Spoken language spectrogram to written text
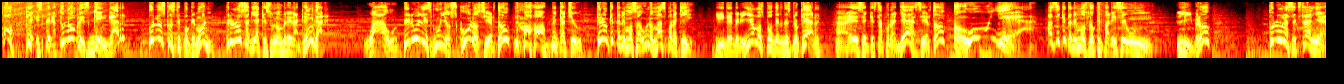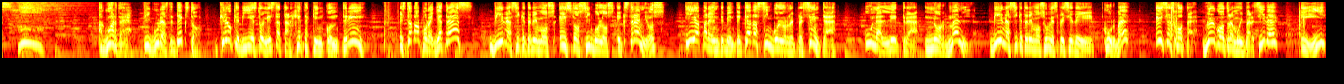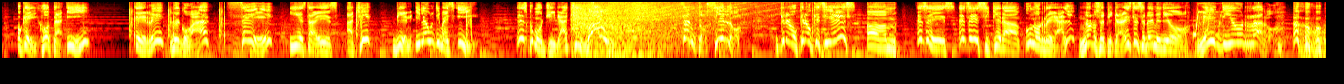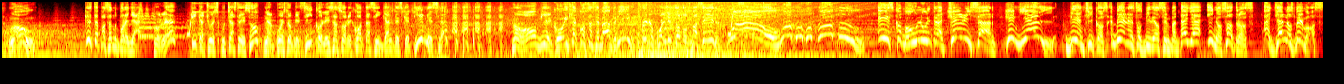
¡Oh, qué Espera, ¿tu nombre es Gengar? Conozco este Pokémon, pero no sabía que su nombre era Gengar. ¡Wow! Pero él es muy oscuro, ¿cierto? ¡Oh, Pikachu! Creo que tenemos a uno más por aquí. Y deberíamos poder desbloquear a ese que está por allá, ¿cierto? ¡Oh, yeah! Así que tenemos lo que parece un... ¿libro? Con unas extrañas... ¡Oh! Aguarda, figuras de texto. Creo que vi esto en esta tarjeta que encontré. Estaba por allá atrás. Bien, así que tenemos estos símbolos extraños y aparentemente cada símbolo representa una letra normal. Bien, así que tenemos una especie de curva. Esa es J, luego otra muy parecida. I, ok, J, I, R, luego A, C, y esta es H. Bien, y la última es I. Es como Jirachi. ¡Wow! ¡Santo cielo! Creo, creo que sí es. Um, ¿ese es, ese es siquiera uno real? No lo sé, Pica. Este se ve medio, medio raro. wow. ¿Qué está pasando por allá? ¿Hola? ¿Pikachu, escuchaste eso? Me apuesto que sí, con esas orejotas gigantes que tienes. oh, viejo, esta cosa se va a abrir. ¿Pero cuál de todos va a ser? ¡Wow! ¡Es como un Ultra Charizard! ¡Genial! Bien, chicos, vean estos videos en pantalla y nosotros, allá nos vemos.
